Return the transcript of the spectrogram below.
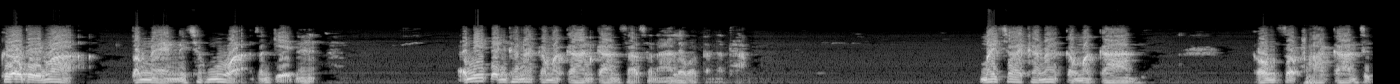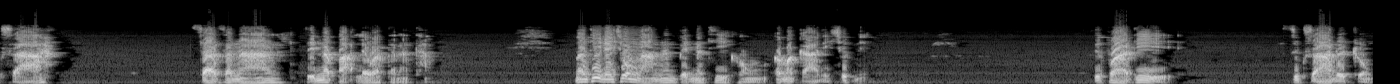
คือเราจะเห็นว่าตำแหน่งในชักมั่วสังเกตนะฮะอันนี้เป็นคณะกรรมการการศาสนาและวัฒนธรรม ไม่ใช่คณะกรรมการ ของสภาการศึกษา ศาสนาศิลปะและวัฒนธรรมหน้าที่ในช่วงหลังนั้นเป็นหน้าที่ของกรรมการอีกชุดหนึ่งคือฝ่ายที่ศึกษาโดยตรง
